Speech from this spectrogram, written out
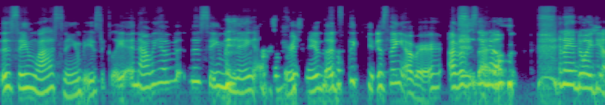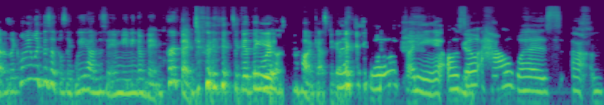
the same last name basically, and now we have the same meaning of the first name. That's the cutest thing ever. I'm obsessed. and I had no idea. I was like, let me look this up. I was like, we have the same meaning of name. Perfect. it's a good thing we're hosting a podcast together. That's so funny. Also, Good. how was um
